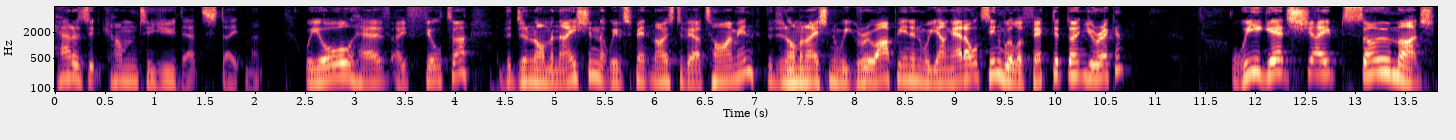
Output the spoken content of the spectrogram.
How does it come to you, that statement? We all have a filter. The denomination that we've spent most of our time in, the denomination we grew up in and were young adults in, will affect it, don't you reckon? We get shaped so much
